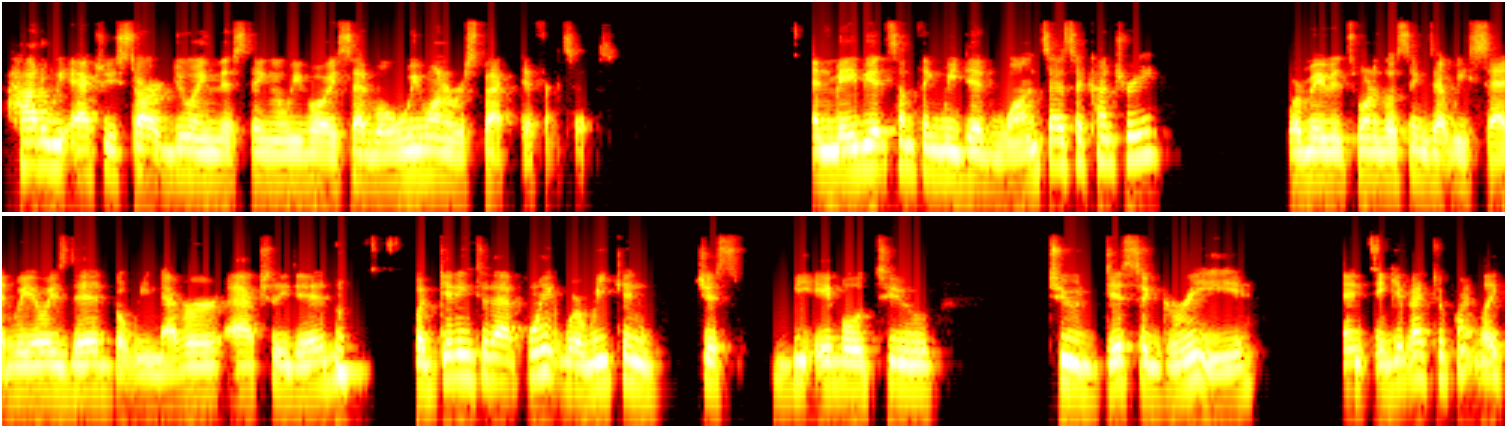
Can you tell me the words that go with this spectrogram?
how do we actually start doing this thing and we've always said well we want to respect differences. And maybe it's something we did once as a country or maybe it's one of those things that we said we always did but we never actually did. Hmm. But getting to that point where we can just be able to to disagree and, and get back to a point like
